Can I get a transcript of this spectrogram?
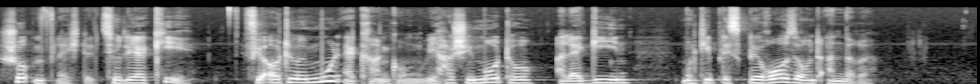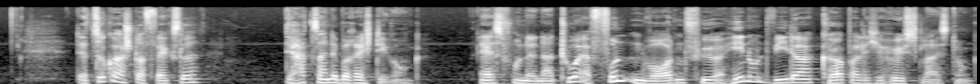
Schuppenflechte, Zöliakie, für Autoimmunerkrankungen wie Hashimoto, Allergien, Multiple Sklerose und andere. Der Zuckerstoffwechsel, der hat seine Berechtigung. Er ist von der Natur erfunden worden für hin und wieder körperliche Höchstleistung,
